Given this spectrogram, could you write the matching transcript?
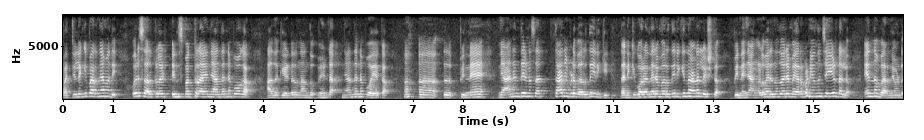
പറ്റില്ലെങ്കിൽ പറഞ്ഞാൽ മതി. ഒരു സർക്കിൾ ഇൻസ്പെക്ടറായ ഞാൻ തന്നെ പോകാം. അത് കേട്ടത് നന്ദു. വേണ്ട ഞാൻ തന്നെ പോയേക്കാം. പിന്നെ ഞാൻ എന്ത് ചെയ്യണം സാർ? താൻ ഇവിടെ വെറുതെ ഇരിക്കും. തനിക്ക് കുറേ നേരം വെറുതെ ഇരിക്കുന്നതാണല്ലോ ഇഷ്ടം. പിന്നെ ഞങ്ങൾ വരുന്നത് വരെ വേറെ പണിയൊന്നും ചെയ്യണ്ടല്ലോ. എന്നും പറഞ്ഞുകൊണ്ട്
